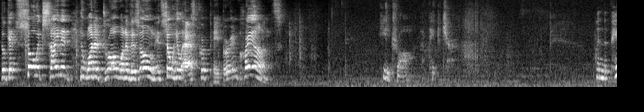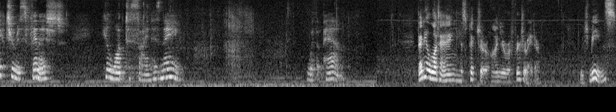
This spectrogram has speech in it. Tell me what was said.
he'll get so excited he'll want to draw one of his own, and so he'll ask for paper and crayons. He'll draw a picture. When the picture is finished, he'll want to sign his name with a pen. Then he'll want to hang his picture on your refrigerator, which means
